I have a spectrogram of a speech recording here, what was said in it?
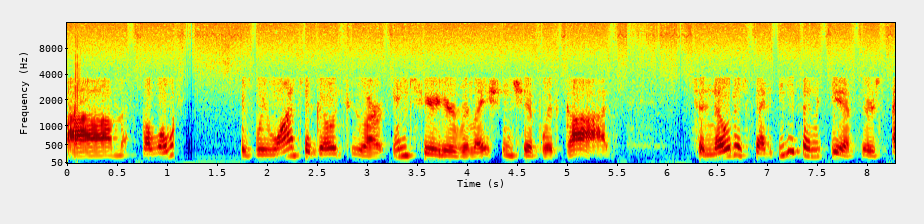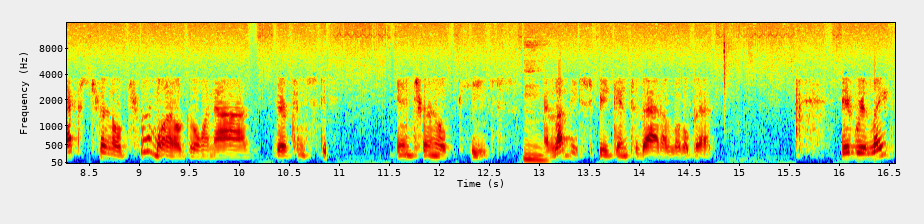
Um, but what we is we want to go to our interior relationship with God to notice that even if there's external turmoil going on, there can still be internal peace. Hmm. And let me speak into that a little bit. It relates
